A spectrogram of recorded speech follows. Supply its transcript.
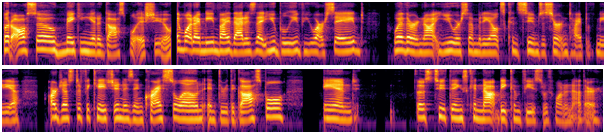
but also making it a gospel issue. And what i mean by that is that you believe you are saved whether or not you or somebody else consumes a certain type of media our justification is in Christ alone and through the gospel. And those two things cannot be confused with one another.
